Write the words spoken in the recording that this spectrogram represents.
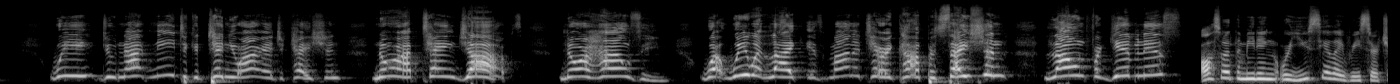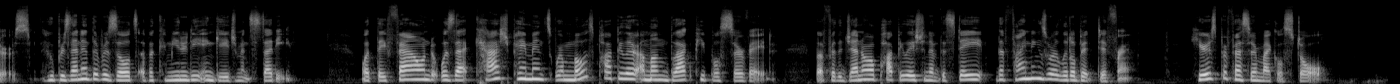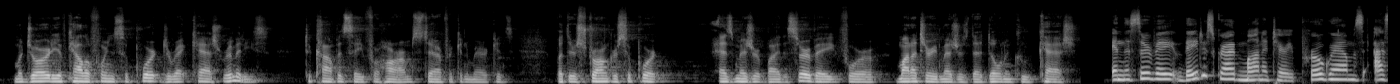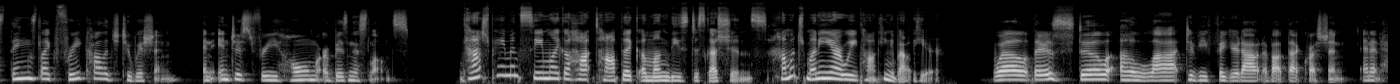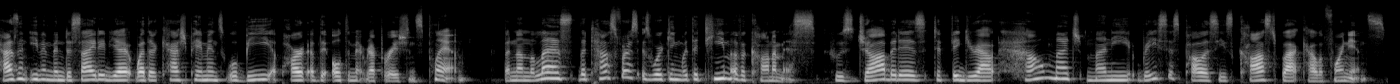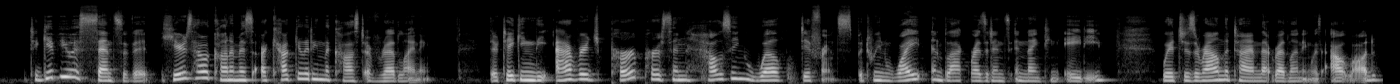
We do not need to continue our education, nor obtain jobs, nor housing. What we would like is monetary compensation, loan forgiveness. Also at the meeting were UCLA researchers who presented the results of a community engagement study. What they found was that cash payments were most popular among black people surveyed, but for the general population of the state, the findings were a little bit different. Here's Professor Michael Stoll. Majority of Californians support direct cash remedies to compensate for harms to African Americans, but there's stronger support as measured by the survey for monetary measures that don't include cash. In the survey, they describe monetary programs as things like free college tuition and interest free home or business loans. Cash payments seem like a hot topic among these discussions. How much money are we talking about here? Well, there's still a lot to be figured out about that question, and it hasn't even been decided yet whether cash payments will be a part of the ultimate reparations plan. But nonetheless, the task force is working with a team of economists whose job it is to figure out how much money racist policies cost black Californians. To give you a sense of it, here's how economists are calculating the cost of redlining. They're taking the average per person housing wealth difference between white and black residents in 1980 which is around the time that redlining was outlawed,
